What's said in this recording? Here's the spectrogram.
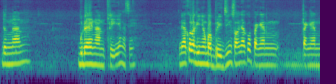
dengan budaya ngantri ya gak sih? Ini aku lagi nyoba bridging soalnya aku pengen pengen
